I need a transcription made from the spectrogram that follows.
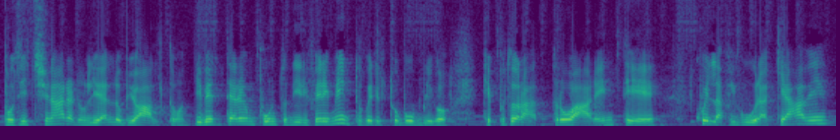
posizionare ad un livello più alto, diventare un punto di riferimento per il tuo pubblico che potrà trovare in te quella figura chiave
